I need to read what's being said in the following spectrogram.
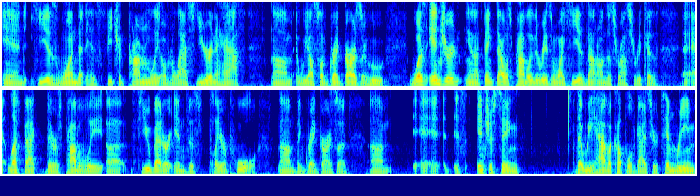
and he is one that has featured prominently over the last year and a half. Um, we also have Greg Garza, who was injured, and I think that was probably the reason why he is not on this roster because at left back there's probably a uh, few better in this player pool um, than Greg Garza. Um, it, it, it's interesting that we have a couple of guys here. Tim Ream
